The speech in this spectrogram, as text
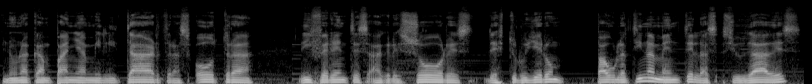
En una campaña militar tras otra, diferentes agresores destruyeron paulatinamente las ciudades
